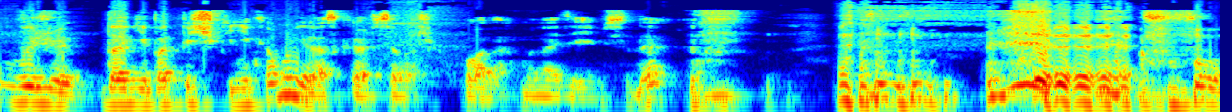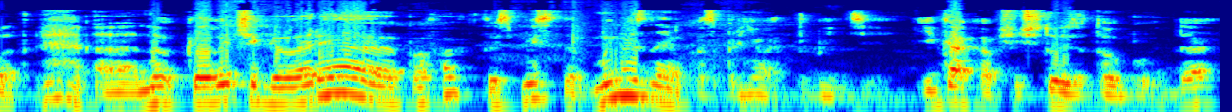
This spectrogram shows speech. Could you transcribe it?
Вы же, дорогие подписчики, никому не расскажете о ваших планах, мы надеемся, да? Вот. А, Ну, короче говоря, по факту, то есть мы не знаем, как воспринимать это в Индии. И как вообще, что из этого будет, да?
